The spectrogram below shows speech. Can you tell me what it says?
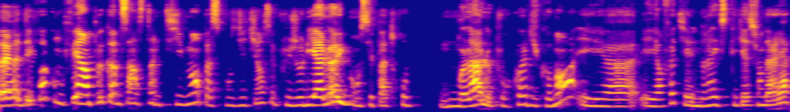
euh, des fois qu'on fait un peu comme ça instinctivement parce qu'on se dit tiens, c'est plus joli à l'œil, mais on sait pas trop voilà le pourquoi du comment. Et, euh, et en fait, il y a une vraie explication derrière.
